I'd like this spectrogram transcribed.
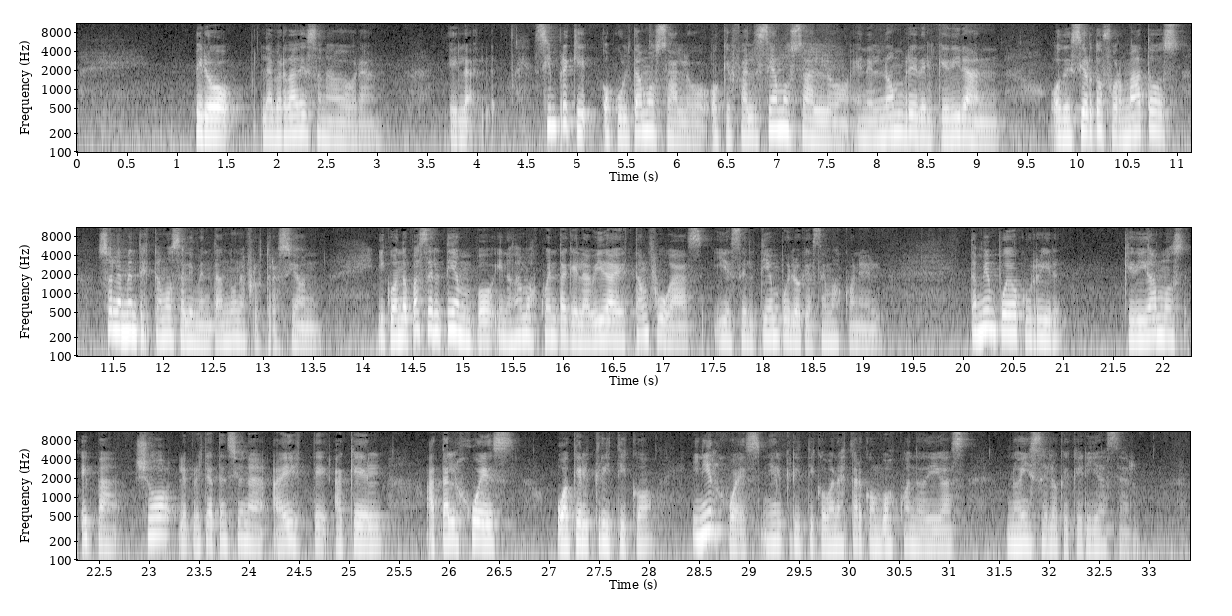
Pero la verdad es sanadora. siempre que ocultamos algo o que falseamos algo en el nombre del que dirán o de ciertos formatos, solamente estamos alimentando una frustración. Y cuando pasa el tiempo y nos damos cuenta que la vida es tan fugaz y es el tiempo y lo que hacemos con él, también puede ocurrir que digamos, epa, yo le presté atención a, a este, aquel, a tal juez o aquel crítico, y ni el juez ni el crítico van a estar con vos cuando digas, no hice lo que quería hacer,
